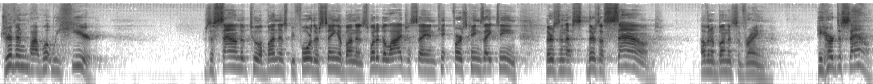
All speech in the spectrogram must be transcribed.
Driven by what we hear. There's a sound of, to abundance before there's seeing abundance. What did Elijah say in 1 Kings 18? There's, an, there's a sound of an abundance of rain. He heard the sound.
